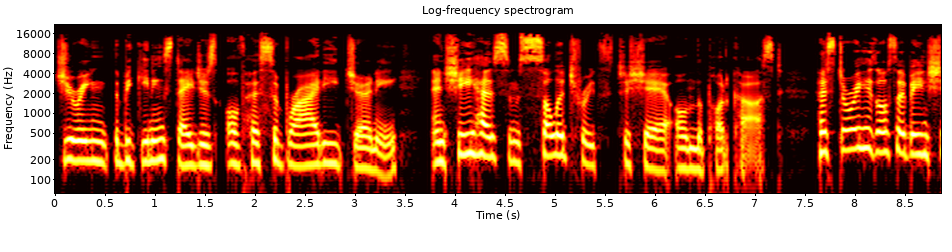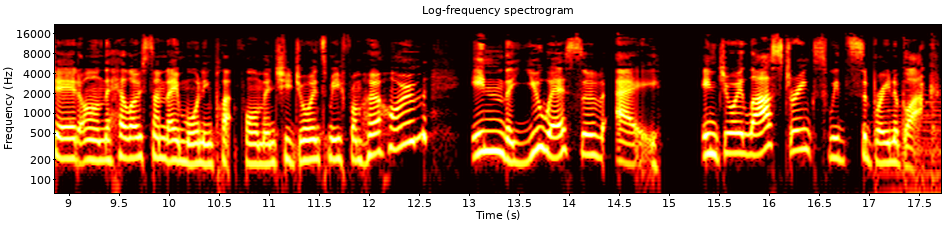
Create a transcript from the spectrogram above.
during the beginning stages of her sobriety journey, and she has some solid truths to share on the podcast. Her story has also been shared on the Hello Sunday Morning platform, and she joins me from her home in the US of A. Enjoy Last Drinks with Sabrina Black.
